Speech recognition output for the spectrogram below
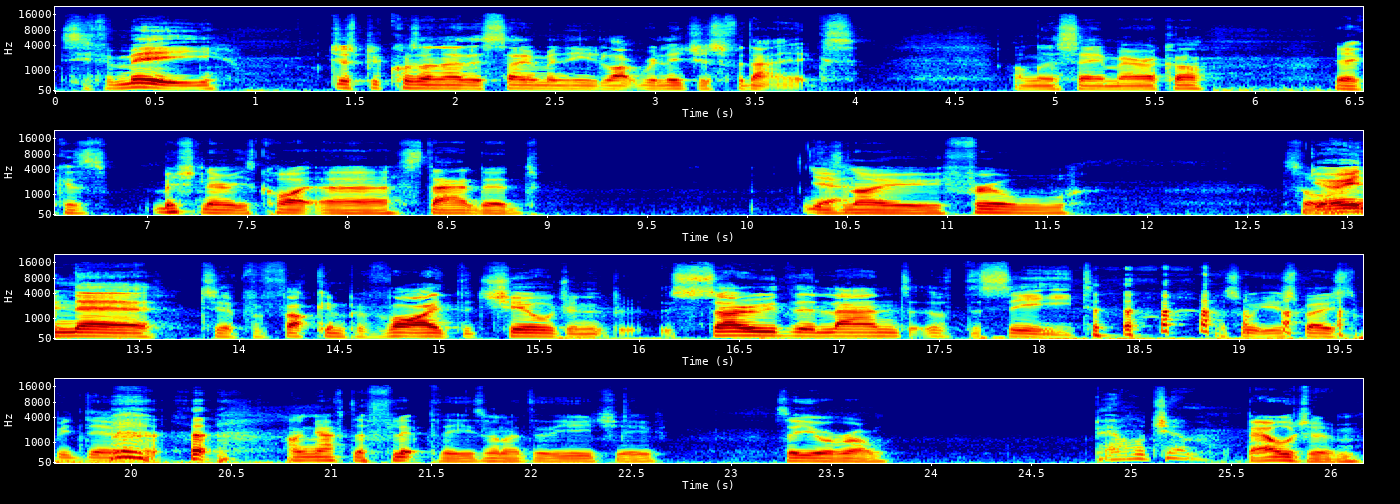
See, for me, just because I know there's so many like religious fanatics, I'm going to say America. Yeah, because missionary is quite a standard. Yeah, There's no frill. Sort you're of in there to fucking provide the children, sow the land of the seed. That's what you're supposed to be doing. I'm gonna have to flip these when I do the YouTube. So you were wrong. Belgium. Belgium.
